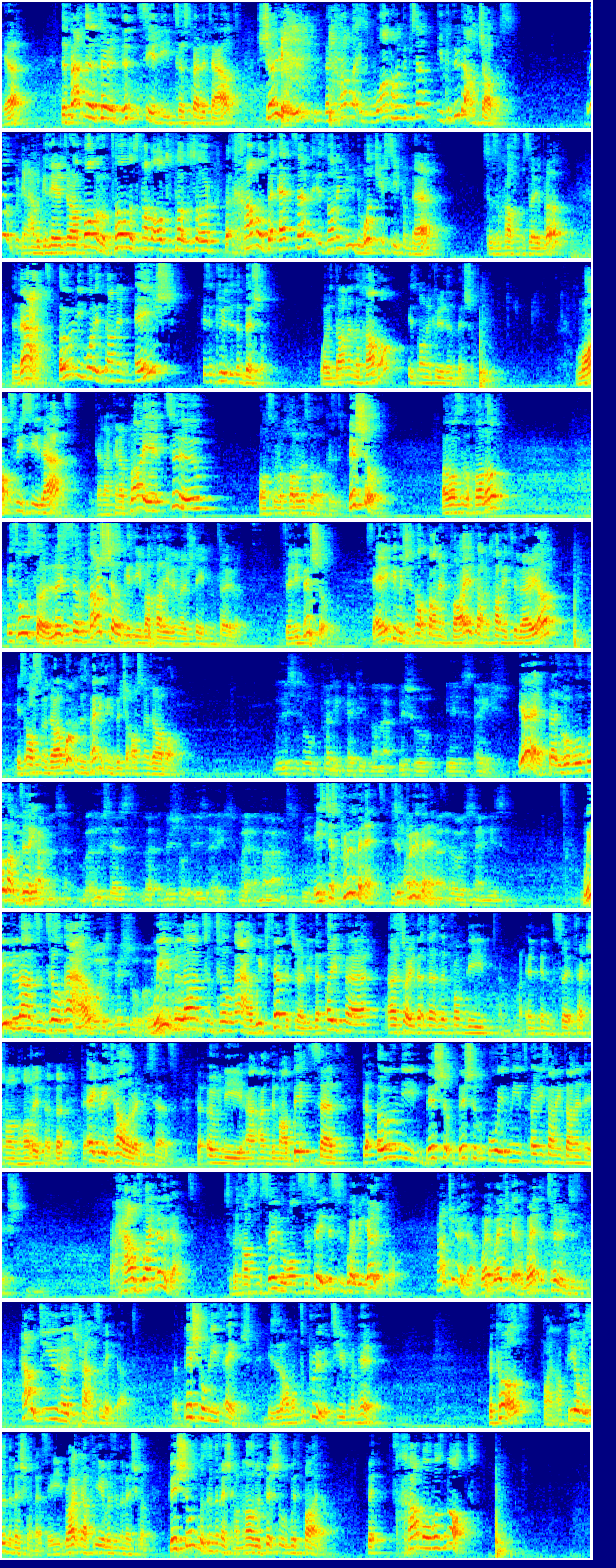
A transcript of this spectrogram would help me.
Yeah? The fact that the Torah didn't see a need to spell it out shows you that Chama is 100%, you can do that on Shabbos. No, we're going to have a Gezerah Derabon, of told us, Chama also told us, or, but Chama Be'etzem is not included. What do you see from there? Says the Chasam Sofer. That only what is done in Eish is included in Bishul. What is done in the Chama is not included in Bishul. Once we see that, then I can apply it to Basel V'cholov as well, because it's Bishul. By Basel V'cholov, it's also Le'savashel Gedi B'chaliv Imoshteit in Torah. It's only Bishul. So anything which is not done in fire, done in Chami Tiberia, is Osman Darabon. There's many things which are Osman Darabon. Well, this is all predicated on that Bishul is Aish. Yeah, but all all I'm But doing, who says that Bishul is Aish? Well, I mean, that must be. he's just proven it. He's just Yeah, proven it. They were saying is. We've learned until now, What is Bishul? We've learnt until now, we've said this already, that Ofer, uh, sorry, that, that, that from the, in, in the section on Ha'ofer, but the Egli Tal already says that only, uh, and the Marbit says that only bishul, bishul always means only something done in Ish. But how do I know that? So the Chasam Sofer wants to say, this is where we get it from. How do you know that? Where, where do you get it? Where the Torah does it, how do you know to translate that? That Bishul means H. He says, I want to prove it to you from here. Because, fine, Afiyah was in the Mishkan, let's say, right? Afiyah was in the Mishkan. Bishul was in the Mishkan, in other words, Bishul with fire. But Chamor was not.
